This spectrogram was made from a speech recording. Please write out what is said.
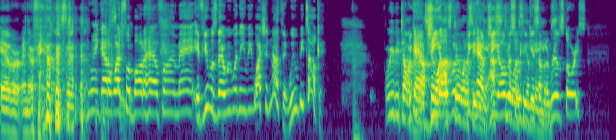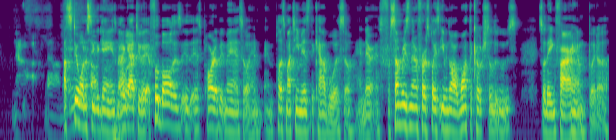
ever and their families. You ain't gotta watch football to have fun, man. If you was there, we wouldn't even be watching nothing. We would be talking. We'd be We talking. can but I have still, G I over. still We to see can have game. I G still over so we can them get some of the real stories. Nah, nah, man. I still want to see the games, man. I got to. Football is, is, is part of it, man. So and, and plus my team is the Cowboys. So and they're for some reason they're in first place, even though I want the coach to lose so they can fire him. But uh,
